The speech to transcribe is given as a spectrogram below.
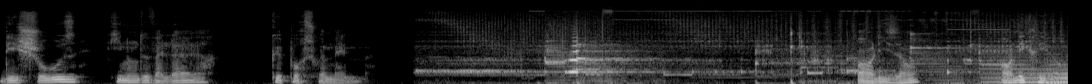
des choses qui n'ont de valeur que pour soi-même. En lisant, en écrivant.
